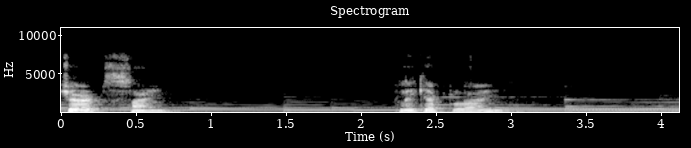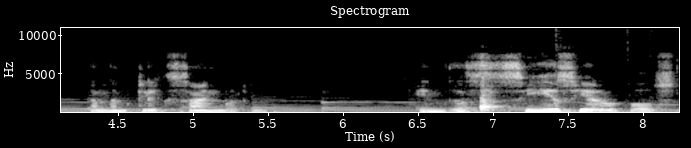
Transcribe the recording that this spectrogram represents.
cert sign. Click apply and then click sign button. In the CSRL host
